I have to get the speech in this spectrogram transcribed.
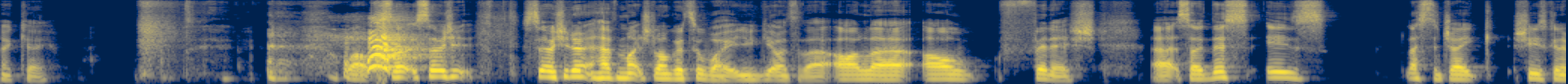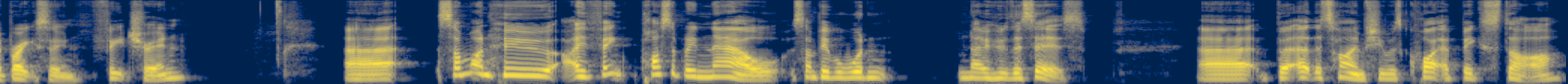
Okay. well, so, so as you so as you don't have much longer to wait, you can get onto that. I'll uh, I'll finish. Uh, so this is Less Than Jake. She's going to break soon, featuring uh, someone who I think possibly now some people wouldn't know who this is. Uh, but at the time, she was quite a big star,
